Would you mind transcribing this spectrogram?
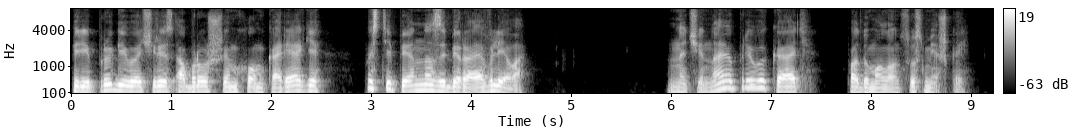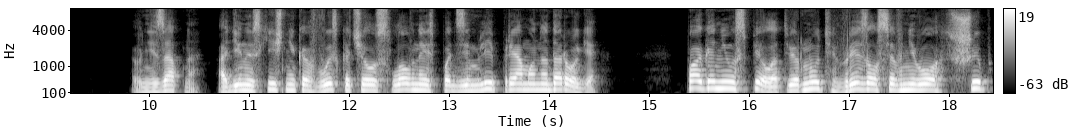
перепрыгивая через обросшие мхом коряги, постепенно забирая влево. «Начинаю привыкать», – подумал он с усмешкой. Внезапно один из хищников выскочил словно из-под земли прямо на дороге. Пага не успел отвернуть, врезался в него, сшиб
